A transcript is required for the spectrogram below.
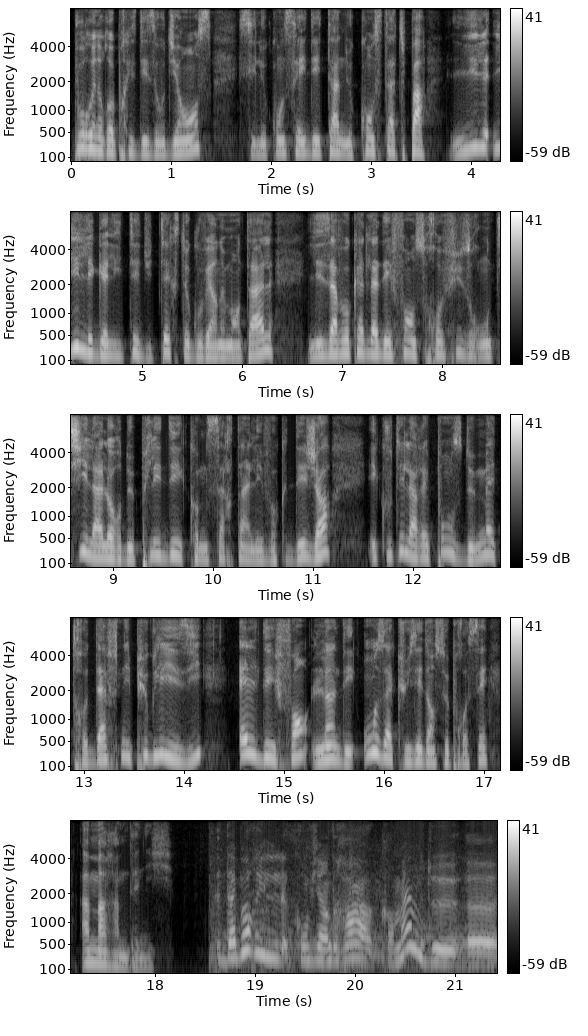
pour une reprise des audiences. Si le Conseil d'État ne constate pas l'illégalité du texte gouvernemental, les avocats de la défense refuseront-ils alors de plaider comme certains l'évoquent déjà? Écoutez la réponse de maître Daphné Pugliesi, elle défend l'un des onze accusés dans ce procès, Amar Ramdani. D'abord, il conviendra quand même de euh,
